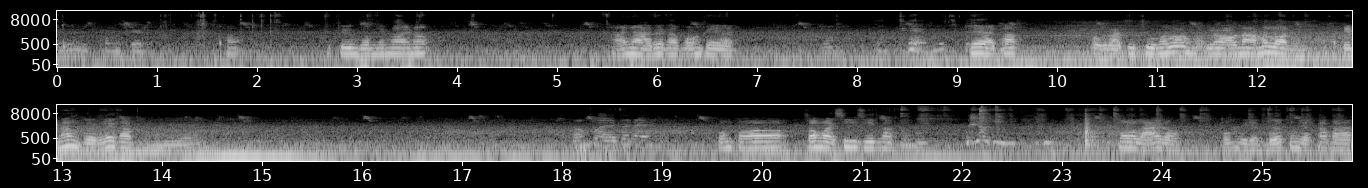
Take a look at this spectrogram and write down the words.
อืมโอเคเนาะไอ้ตื้อผมยังน้อยเนาะหายากด้วยครับของแท้แถมไม่ใช่แท้ครับเอากระดาษทิชชู่มาล่องแล้วเอาน้ำมาหล่อนเป็นห้างเถิงเลยครับอืมสองขวดเท่าไหร่ผมขอสองร้อยสี่สิบครับผมโม่หลายหรอกผมก็อยากเบิร์ดผมอยากกลับบ้าน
